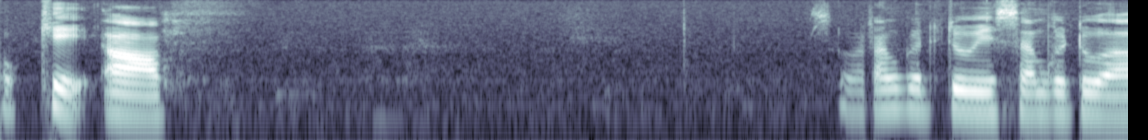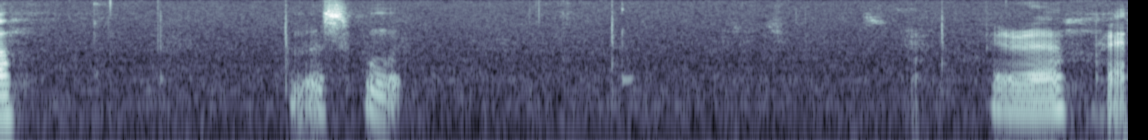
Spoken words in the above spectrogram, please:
Okay. Uh, so what I'm going to do is I'm going to uh, do a smooth. Okay.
